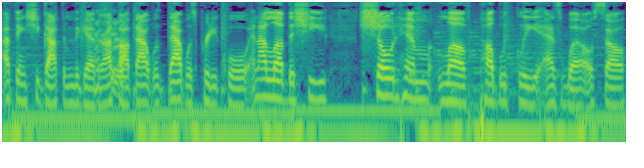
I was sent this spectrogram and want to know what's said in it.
I think she got them together. That's I thought that was that was pretty cool, and I love that she showed him love publicly as well. So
